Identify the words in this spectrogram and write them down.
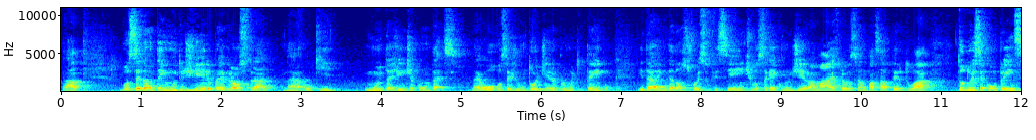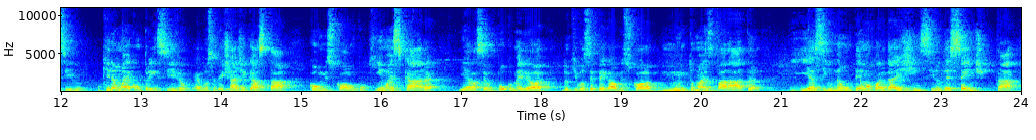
tá? Você não tem muito dinheiro para ir para a Austrália, né? O que muita gente acontece. Né? Ou você juntou dinheiro por muito tempo e ainda não foi suficiente, você quer ir com dinheiro a mais para você não passar aperto lá. Tudo isso é compreensível. O que não é compreensível é você deixar de gastar com uma escola um pouquinho mais cara e ela ser um pouco melhor do que você pegar uma escola muito mais barata e, e, assim, não ter uma qualidade de ensino decente, tá?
